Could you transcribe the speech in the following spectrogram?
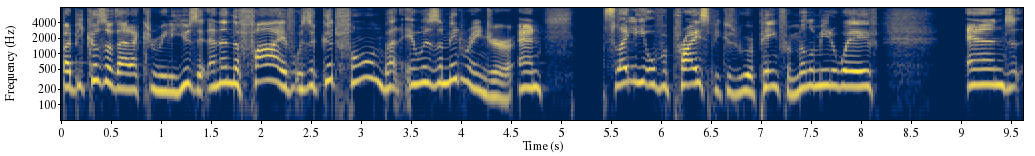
But because of that i couldn't really use it. And then the 5 was a good phone but it was a mid-ranger and slightly overpriced because we were paying for millimeter wave. And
